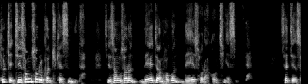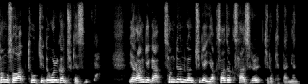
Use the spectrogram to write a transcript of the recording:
둘째 지성소를 건축했습니다. 지성소는 내전 혹은 내소라고 칭했습니다. 셋째 성소 앞 두 기둥을 건축했습니다. 열왕기가 성전 건축의 역사적 사실을 기록했다면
